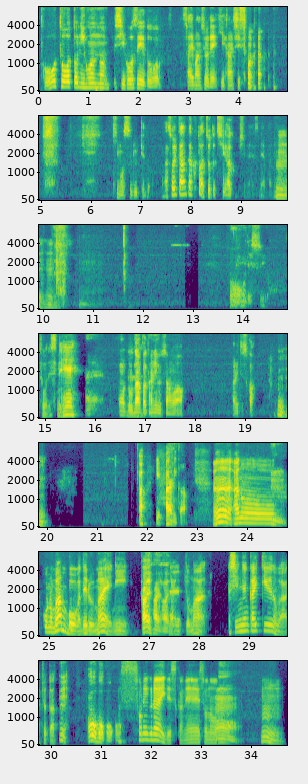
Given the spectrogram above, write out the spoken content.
とうとうと日本の司法制度を裁判所で批判しそうな 気もするけど、そういう感覚とはちょっと違うかもしれないですね。やっぱねうんうんうんそうですよ。そうですね。あと、なんか谷口さんは、あれですか？うんうん。あ、いあ何か？うん、あのーうんこのマンボウが出る前に、はいはいはいはい。えっと、まあ、新年会っていうのがちょっとあって、うんおうほうほうほう。それぐらいですかね、その、うん。うん。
